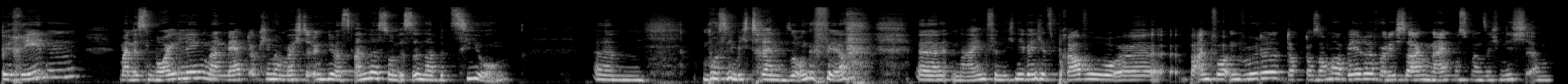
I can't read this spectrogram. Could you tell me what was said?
bereden. Man ist Neuling, man merkt, okay, man möchte irgendwie was anderes und ist in einer Beziehung. Ähm, muss ich mich trennen, so ungefähr. Äh, nein, finde ich nicht. Wenn ich jetzt Bravo äh, beantworten würde, Dr. Sommer wäre, würde ich sagen, nein, muss man sich nicht. Ähm,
